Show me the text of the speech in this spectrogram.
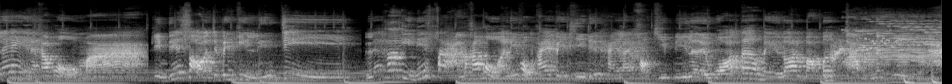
เล่นะครับผมมากลิ่นที่ 2 จะเป็นกลิ่นลิ้นจี่และก็กลิ่นที่3นะครับผมอันนี้ผมให้เป็นทีเด็ดไฮไลท์ของคลิปนี้เลย Watermelon Bubble Gum นั่นเองอะ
